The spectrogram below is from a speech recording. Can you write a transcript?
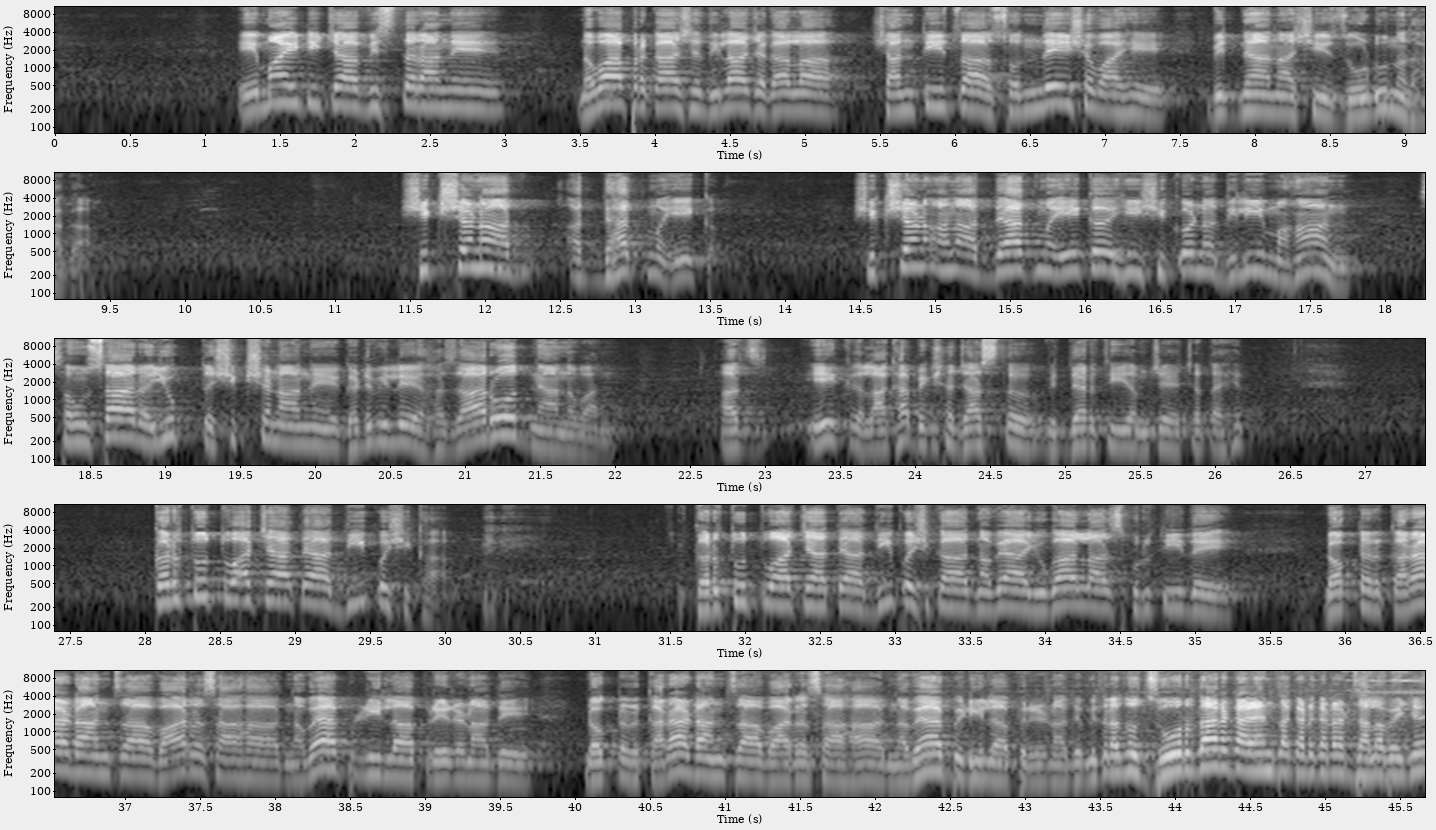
एम आय टीच्या विस्ताराने नवा प्रकाश दिला जगाला शांतीचा संदेश वाहे विज्ञानाशी जोडून धागा. शिक्षण अध्यात्म एक. शिक्षण आणि अध्यात्म एक ही शिकवण दिली महान संसारयुक्त शिक्षणाने घडविले हजारो ज्ञानवान. आज एक लाखापेक्षा जास्त विद्यार्थी आमच्या याच्यात आहेत. कर्तृत्वाच्या त्या दीपशिखा कर्तृत्वाच्या त्या दीपशिखा नव्या युगाला स्फूर्ती दे. डॉक्टर कराडांचा वारसा हा नव्या पिढीला प्रेरणा दे. डॉक्टर कराडांचा वारसा हा नव्या पिढीला प्रेरणा दे. मित्रांनो जोरदार टाळ्यांचा कडकडाट झाला पाहिजे.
